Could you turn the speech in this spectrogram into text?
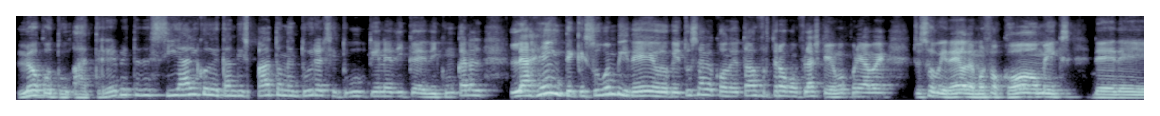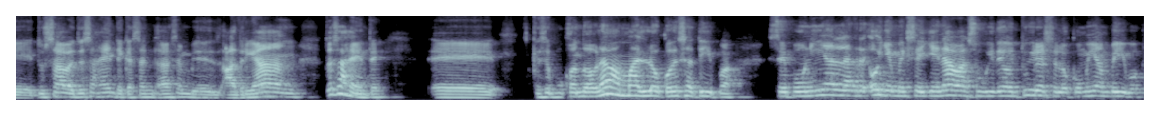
Loco, tú atrévete a decir algo de Candice Patton en Twitter si tú tienes di di un canal. La gente que sube videos, lo que tú sabes, cuando yo estaba frustrado con Flash, que yo me ponía a ver todos esos videos de Morpho Comics, de, de, tú sabes, de esa gente que hacen, hacen Adrián, toda esa gente, eh, que se, cuando hablaban mal, loco, de esa tipa, se ponían las, oye, me se llenaban su video en Twitter, se lo comían vivo,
